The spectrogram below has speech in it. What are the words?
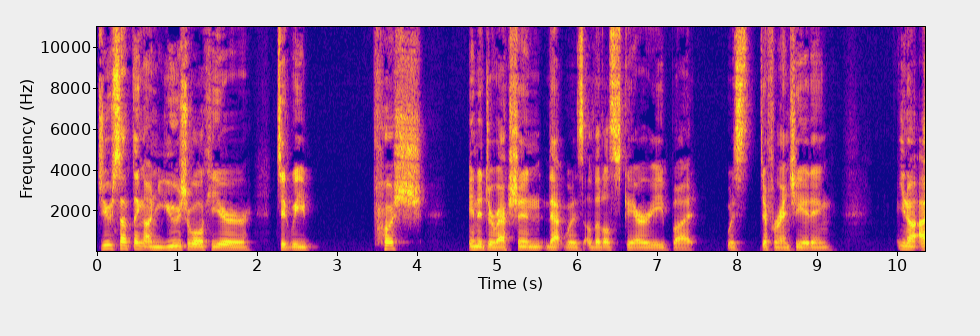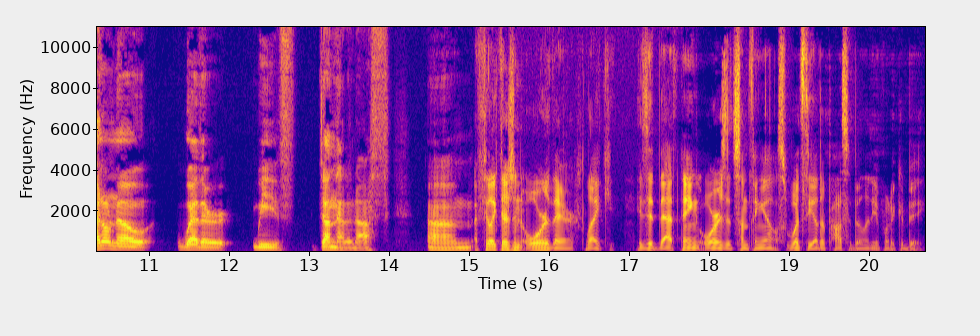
do something unusual here? Did we push in a direction that was a little scary but was differentiating? You know, I don't know whether we've done that enough. Um, I feel like there's an or there. Like Is it that thing or is it something else? What's the other possibility of what it could be?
